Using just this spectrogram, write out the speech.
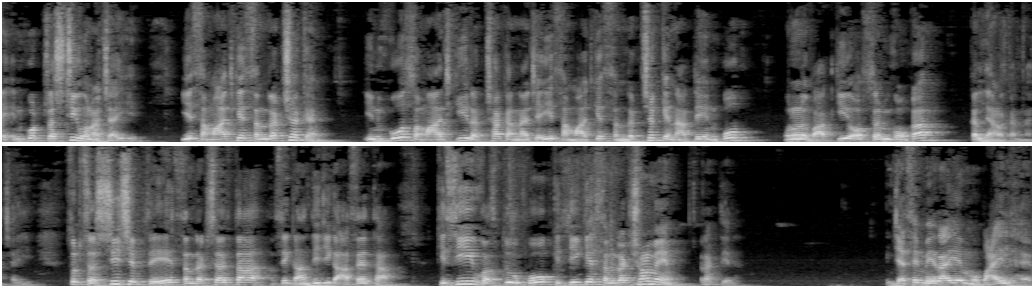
इनको ट्रस्टी होना चाहिए। ये समाज के संरक्षक हैं। इनको समाज की रक्षा करना चाहिए। समाज के संरक्षक के नाते इनको उन्होंने बात की और श्रमिकों का कल्याण करना चाहिए। तो ट्रस्टीशिप से, संरक्षकता से गांधी जी का आशय था, किसी वस्तु को किसी के संरक्षण में रख देना। जैसे मेरा ये मोबाइल है,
